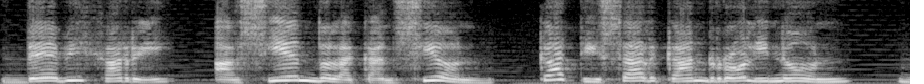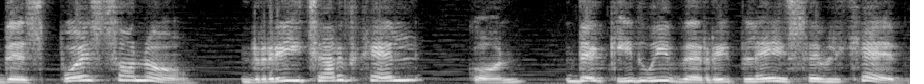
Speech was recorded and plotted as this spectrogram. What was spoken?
Debbie Harry, haciendo la canción Katy Sarkan Rolling On. Después sonó Richard Hell con The Kid with the Replaceable Head.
